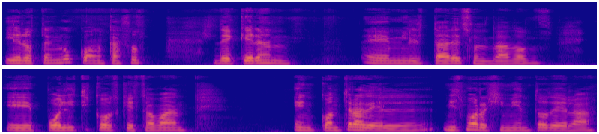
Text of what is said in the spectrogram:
y lo tengo con casos de que eran eh, militares, soldados, eh, políticos que estaban en contra del mismo regimiento de la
